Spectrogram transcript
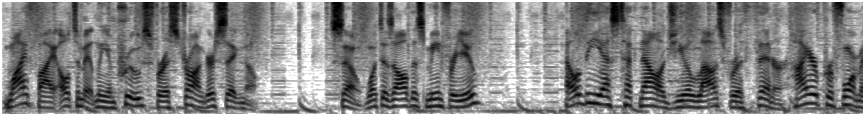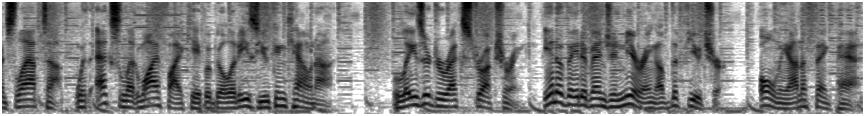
Wi-Fi ultimately improves for a stronger signal. So, what does all this mean for you? LDS technology allows for a thinner, higher performance laptop with excellent Wi-Fi capabilities you can count on. Laser direct structuring, innovative engineering of the future, only on a ThinkPad.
